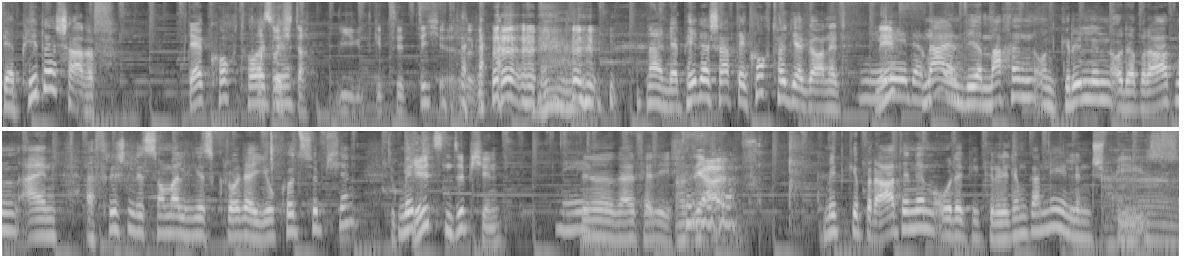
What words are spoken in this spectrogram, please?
Der Peter Scharf, der kocht heute. Achso, ich dachte, wie gibt's jetzt dich? Also, Nein, der Peter Scharf, der kocht heute ja gar nicht. Nee? der Nein, wir machen und grillen oder braten ein erfrischendes sommerliches Kräuter-Joghurt-Süppchen. du mit, grillst ein Süppchen. Nee, bin noch geil fertig. Also, ja, Mit gebratenem oder gegrilltem Garnelenspieß.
